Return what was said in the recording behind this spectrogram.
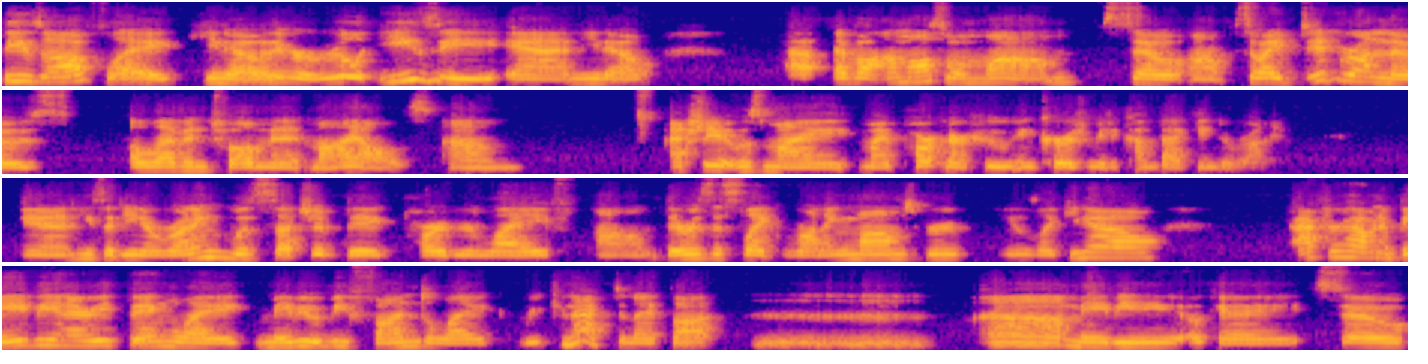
these off like, you know, they were real easy. And, you know, I'm also a mom, so um, so I did run those 11, 12 minute miles. Um, actually, it was my my partner who encouraged me to come back into running, and he said, you know, running was such a big part of your life. Um, there was this like running moms group. He was like, you know, after having a baby and everything, like maybe it would be fun to like reconnect. And I thought, mm, uh, maybe okay. So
